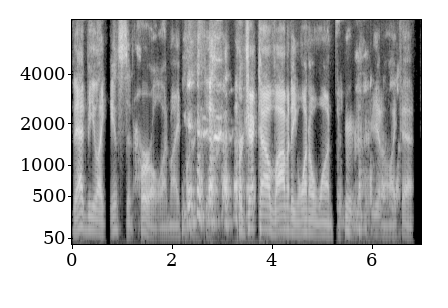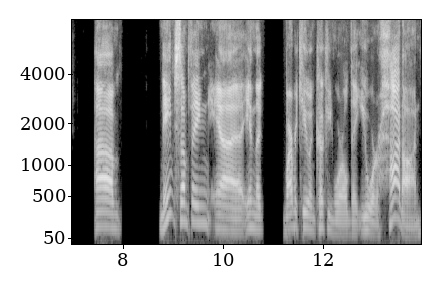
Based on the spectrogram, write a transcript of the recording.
That'd be like instant hurl on my part. Projectile vomiting 101. you know, like that. Um name something uh in the barbecue and cooking world that you were hot on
